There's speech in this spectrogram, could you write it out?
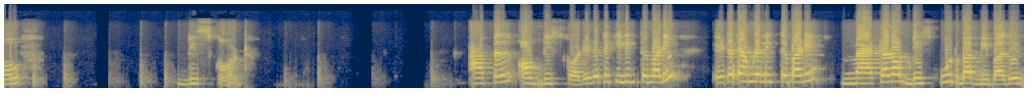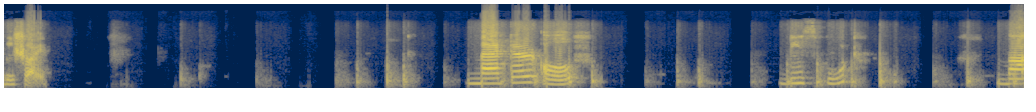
of discord. Apple of discord, এটাতে কি লিখতে পারি? এটাতে আমরা লিখতে পারি ম্যাটার অফ ডিসপুট বা বিবাদের বিষয়। ম্যাটার অফ ডিসপুট বা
